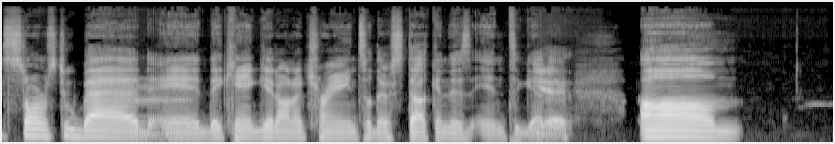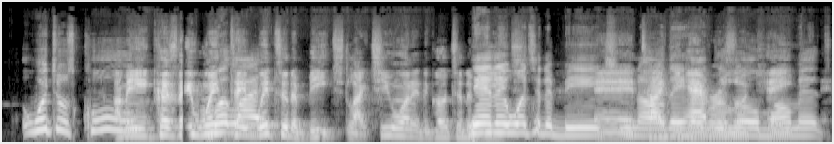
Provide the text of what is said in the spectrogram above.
storm's too bad Mhm. and they can't get on a train so they're stuck in this inn Yeah, together um which was cool I mean, because they went, they like- went to the beach. Like, she wanted to go to the beach. yeah beach. they went to the beach you know Taiki they her this little little moment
